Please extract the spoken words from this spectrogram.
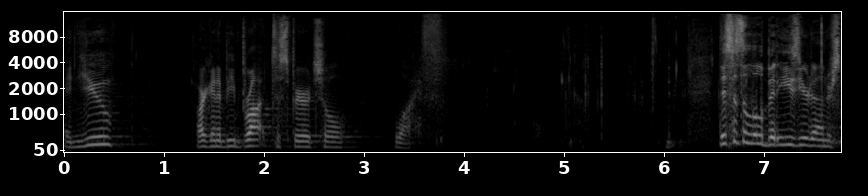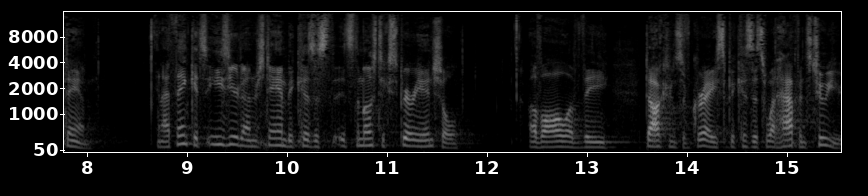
and you are going to be brought to spiritual life. This is a little bit easier to understand. And I think it's easier to understand because it's, it's the most experiential of all of the doctrines of grace because it's what happens to you.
